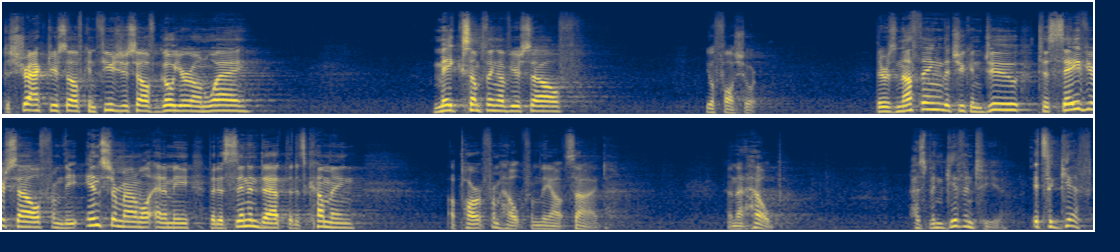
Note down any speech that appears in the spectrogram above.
distract yourself, confuse yourself, go your own way make something of yourself, you'll fall short. There's nothing that you can do to save yourself from the insurmountable enemy that is sin and death that is coming apart from help from the outside. And that help has been given to you, it's a gift.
